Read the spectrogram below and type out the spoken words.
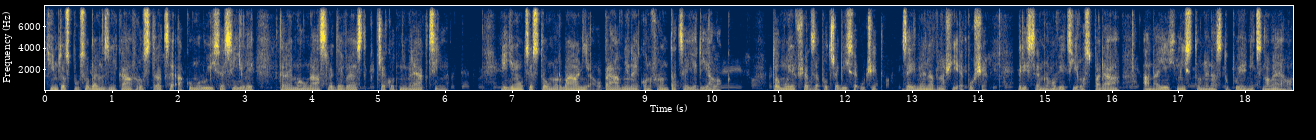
Tímto způsobem vzniká frustrace a kumulují se síly, které mohou následně vést k překotným reakcím. Jedinou cestou normální a oprávněné konfrontace je dialog. Tomu je však zapotřebí se učit, zejména v naší epoše, kdy se mnoho věcí rozpadá a na jejich místo nenastupuje nic nového.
